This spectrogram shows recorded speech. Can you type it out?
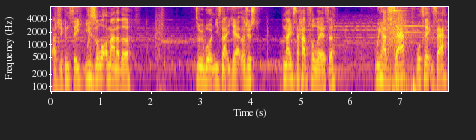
As you can see, uses a lot of mana though. So we won't use that yet. They're just nice to have for later. We have Zap. We'll take Zap.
